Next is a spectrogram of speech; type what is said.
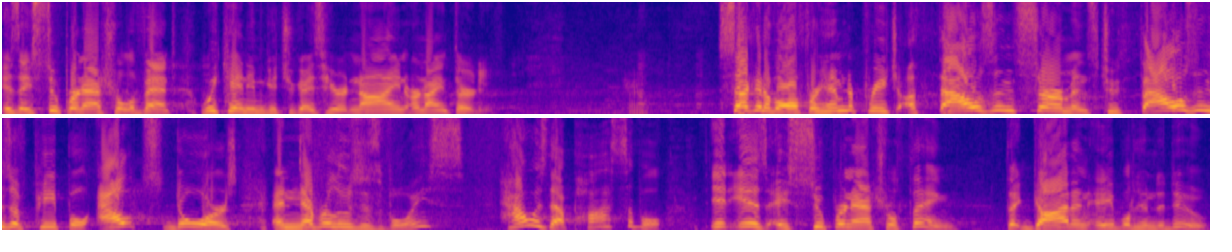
is a supernatural event. We can't even get you guys here at 9 or 9.30. Second of all, for him to preach a thousand sermons to thousands of people outdoors and never lose his voice? How is that possible? It is a supernatural thing that God enabled him to do.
